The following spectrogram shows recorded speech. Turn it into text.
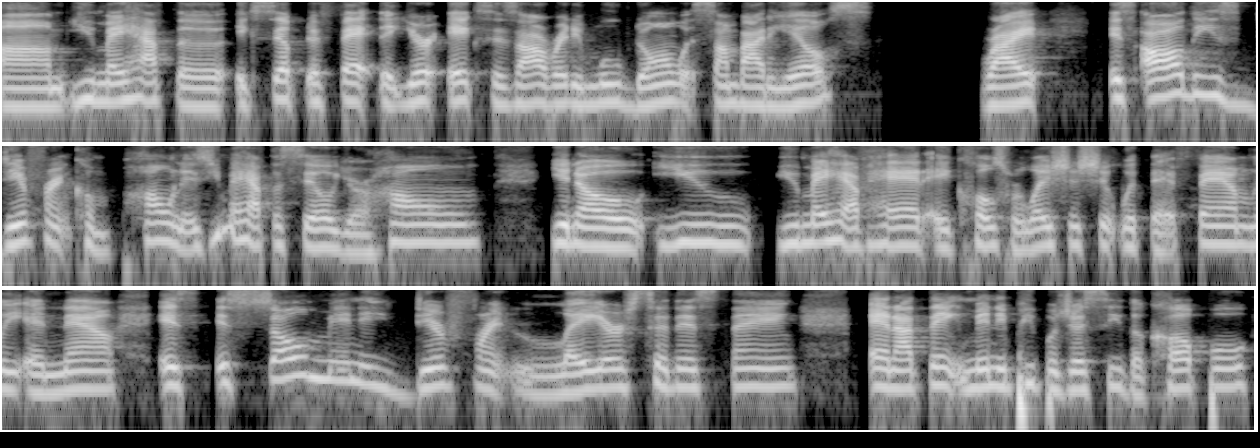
Um, you may have to accept the fact that your ex has already moved on with somebody else, right? It's all these different components. You may have to sell your home you know you you may have had a close relationship with that family and now it's it's so many different layers to this thing and i think many people just see the couple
